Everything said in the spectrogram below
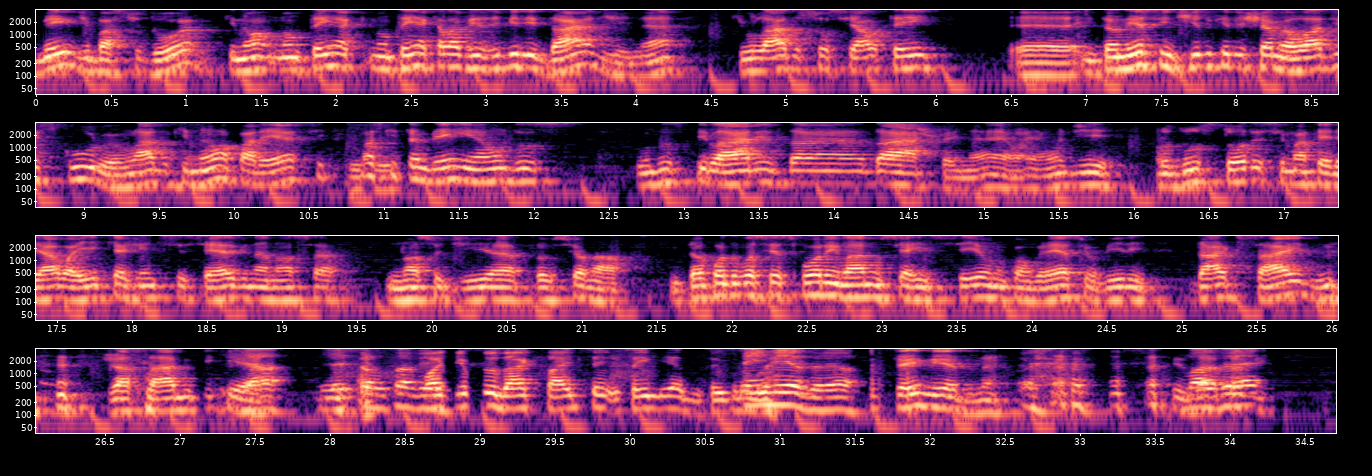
meio de bastidor que não, não, tem, não tem aquela visibilidade, né? Que o lado social tem. É, então, nesse sentido que ele chama, é o lado escuro, é um lado que não aparece, mas que também é um dos, um dos pilares da, da Ashway, né? É onde produz todo esse material aí que a gente se serve na nossa, no nosso dia profissional. Então, quando vocês forem lá no CRC ou no Congresso e ouvirem Dark Side, né, já sabem o que, que é. Já, já estamos sabendo. Pode ir pro Dark Side sem, sem medo. Sem, sem medo, é. Sem medo, né? Mas é,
